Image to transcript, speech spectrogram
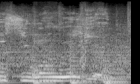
miss you radio.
